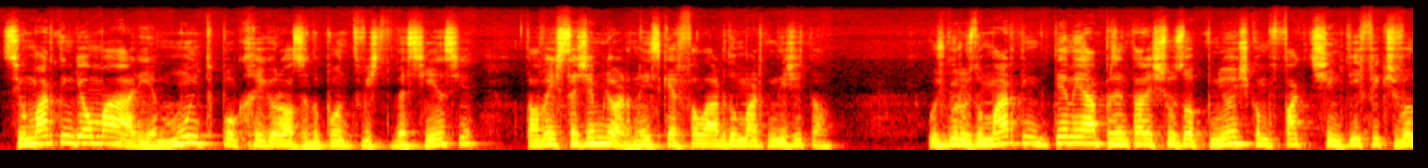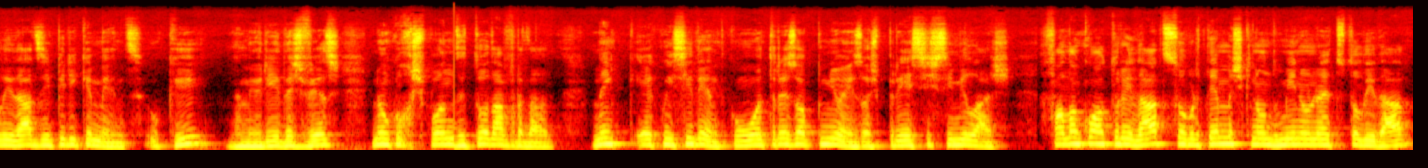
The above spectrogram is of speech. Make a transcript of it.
Se o marketing é uma área muito pouco rigorosa do ponto de vista da ciência, talvez seja melhor nem sequer falar do marketing digital. Os gurus do marketing tendem a apresentar as suas opiniões como factos científicos validados empiricamente, o que, na maioria das vezes, não corresponde de toda à verdade, nem é coincidente com outras opiniões ou experiências similares. Falam com autoridade sobre temas que não dominam na totalidade,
